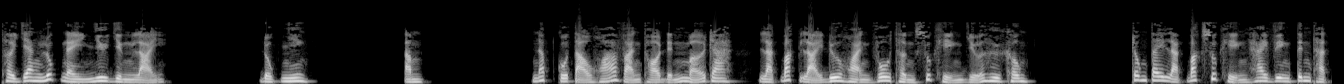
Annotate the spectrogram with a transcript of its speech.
Thời gian lúc này như dừng lại. Đột nhiên. Âm. Nắp của tạo hóa vạn thọ đỉnh mở ra, lạc bắc lại đưa hoàng vô thần xuất hiện giữa hư không. Trong tay lạc bắc xuất hiện hai viên tinh thạch.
